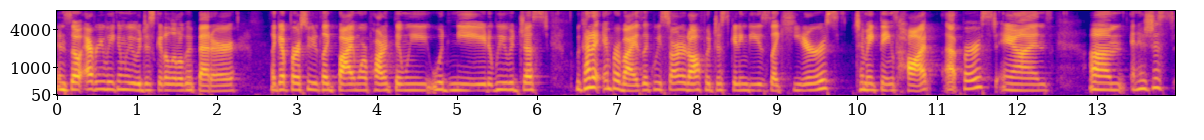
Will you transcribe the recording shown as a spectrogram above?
And so every weekend we would just get a little bit better. Like at first we would like buy more product than we would need. We would just we kind of improvised. Like we started off with just getting these like heaters to make things hot at first, and um, and it was just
